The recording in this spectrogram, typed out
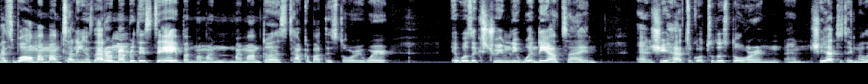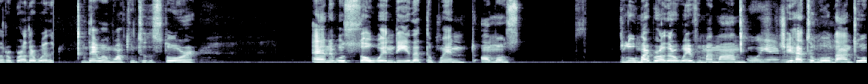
as well my mom telling us i don't remember this day but my mom my mom does talk about this story where it was extremely windy outside and she had to go to the store and, and she had to take my little brother with her they went walking to the store. And it was so windy that the wind almost blew my brother away from my mom. Oh yeah she had to hold on to a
